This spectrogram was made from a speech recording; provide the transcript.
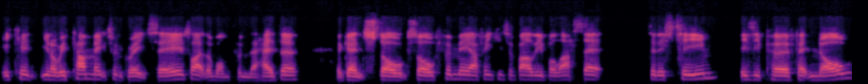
he can you know he can make some great saves, like the one from the header against Stoke. So for me, I think he's a valuable asset to this team. Is he perfect? No.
